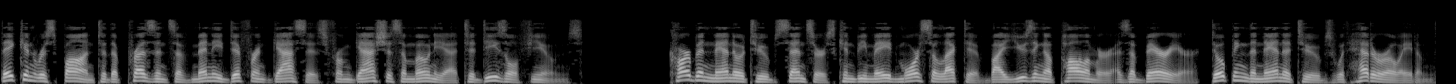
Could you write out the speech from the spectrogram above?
They can respond to the presence of many different gases from gaseous ammonia to diesel fumes. Carbon nanotube sensors can be made more selective by using a polymer as a barrier, doping the nanotubes with heteroatoms,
